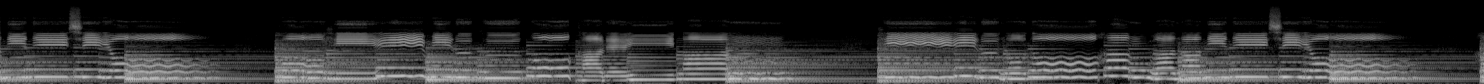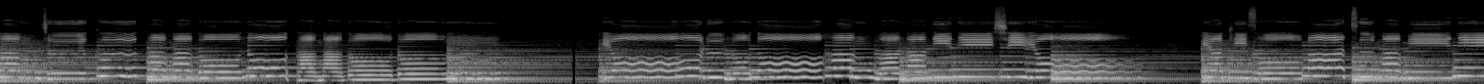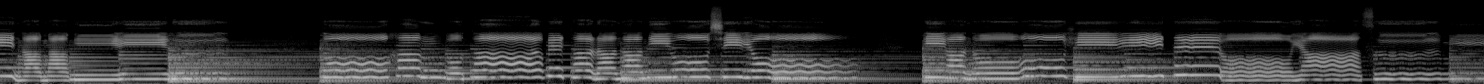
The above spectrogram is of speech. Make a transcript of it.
何にしよう。コーヒー、ミルクとカレーパン。昼のご飯は何にしよう。半熟卵の卵丼。夜のご飯は何にしよそばつまみに生ビール。ご飯を食べたら何をしよう。ピアノを弾いておやすみ。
